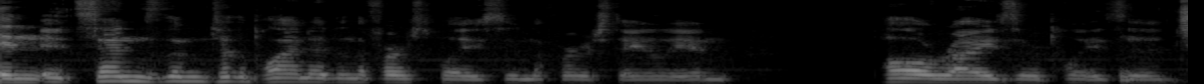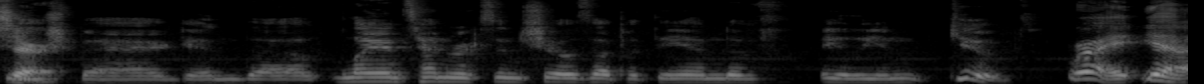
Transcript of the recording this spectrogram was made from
in it sends them to the planet in the first place in the first Alien. Paul Reiser plays a Sure. douchebag, and uh, Lance Henriksen shows up at the end of Alien Cubed. Right, yeah,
